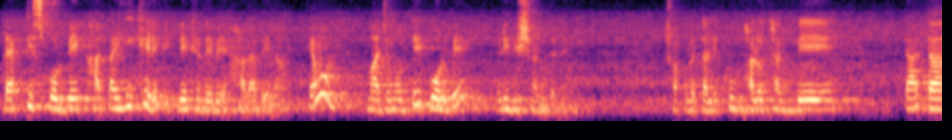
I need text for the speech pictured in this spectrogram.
প্র্যাকটিস করবে, খাতায় লিখে রেখে দেবে, হারাবে না। কেমন? মাঝে মধ্যেই পড়বে রিভিশন দেবে। সকলে তাহলে খুব ভালো থাকবে। টাটা।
